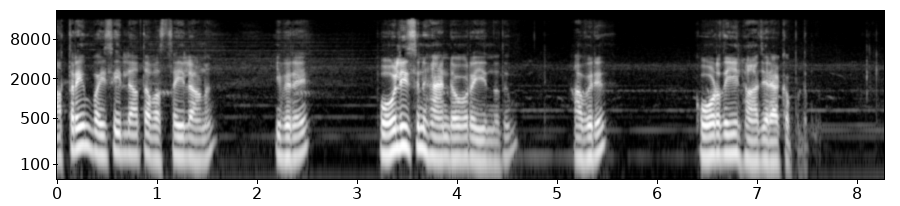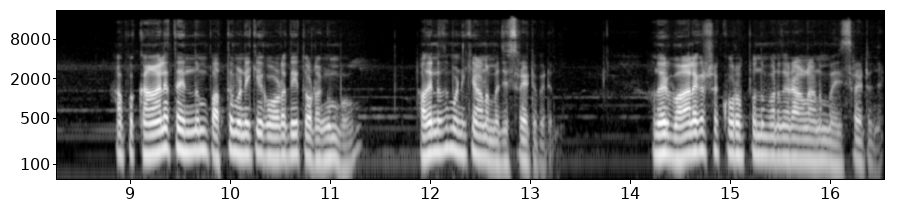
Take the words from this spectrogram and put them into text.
അത്രയും പൈസ ഇല്ലാത്ത അവസ്ഥയിലാണ് ഇവരെ പോലീസിന് ഹാൻഡ് ഓവർ ചെയ്യുന്നതും അവർ കോടതിയിൽ ഹാജരാക്കപ്പെടുന്നു അപ്പോൾ കാലത്ത് എന്നും പത്ത് മണിക്ക് കോടതി തുടങ്ങുമ്പോൾ പതിനൊന്ന് മണിക്കാണ് മജിസ്ട്രേറ്റ് വരുന്നത്. അന്നൊരു ബാലകൃഷ്ണ എന്ന് പറഞ്ഞ ഒരാളാണ് മജിസ്ട്രേറ്റ് ഞാൻ.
